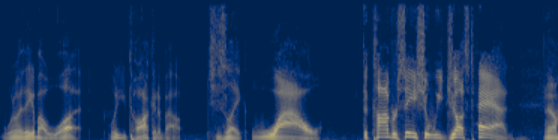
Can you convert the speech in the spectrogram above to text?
"What do I think about what? What are you talking about?" She's like, "Wow." The conversation we just had. yeah.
